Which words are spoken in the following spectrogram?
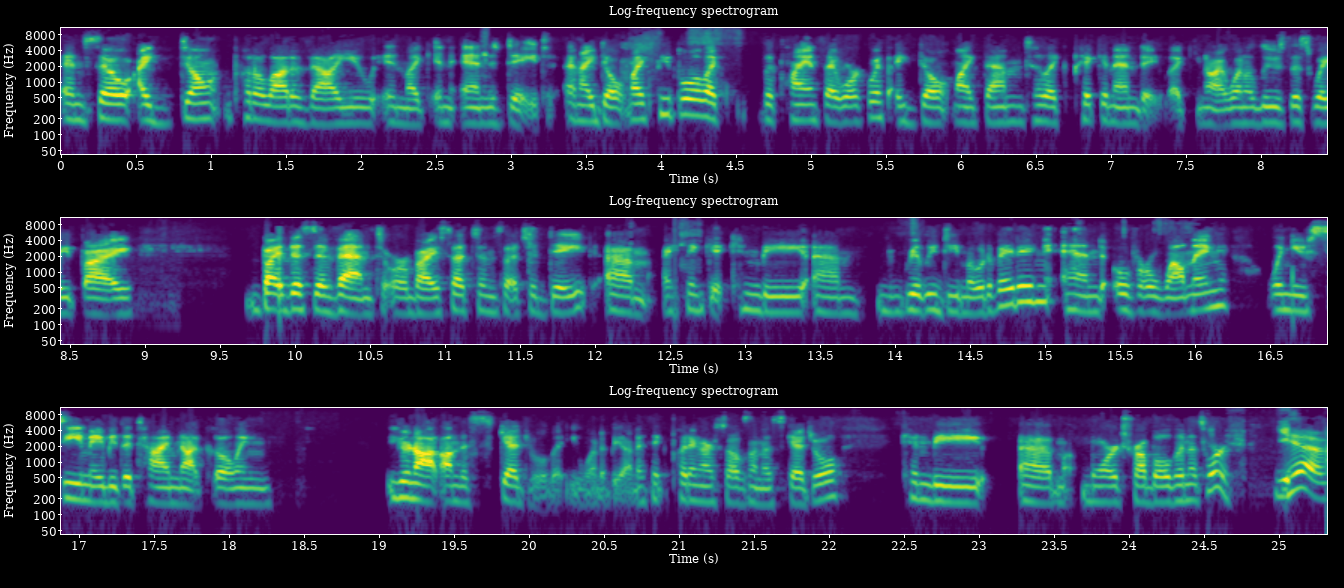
And so I don't put a lot of value in like an end date. And I don't like people like the clients I work with, I don't like them to like pick an end date. Like, you know, I want to lose this weight by by this event or by such and such a date. Um, I think it can be um, really demotivating and overwhelming when you see maybe the time not going you're not on the schedule that you want to be on. I think putting ourselves on a schedule can be um, more trouble than it's worth. Yeah,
